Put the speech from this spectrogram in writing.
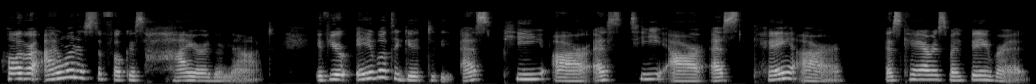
However, I want us to focus higher than that. If you're able to get to the SPR, STR, SKR, SKR is my favorite,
